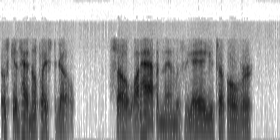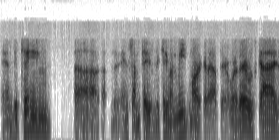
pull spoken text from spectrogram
those kids had no place to go. So what happened then was the AAU took over and became, uh, in some cases, became a meat market out there where there was guys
